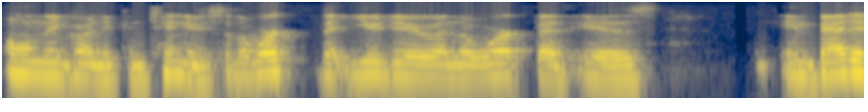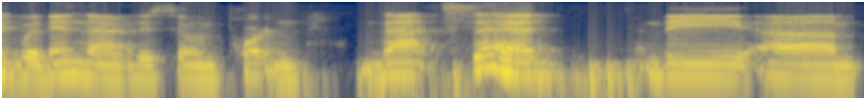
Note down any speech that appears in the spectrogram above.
only going to continue. So the work that you do and the work that is embedded within that is so important. That said, the um,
